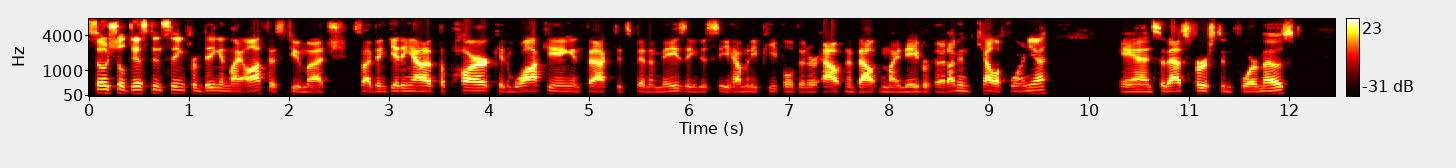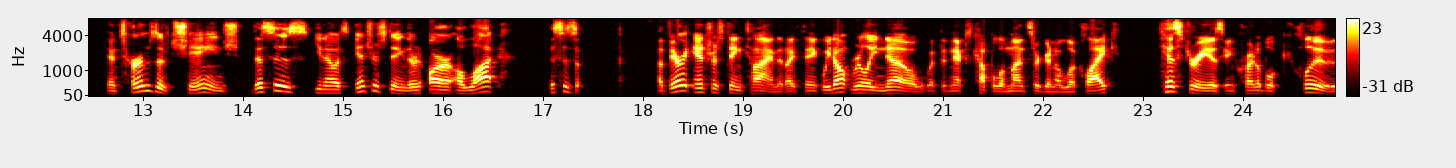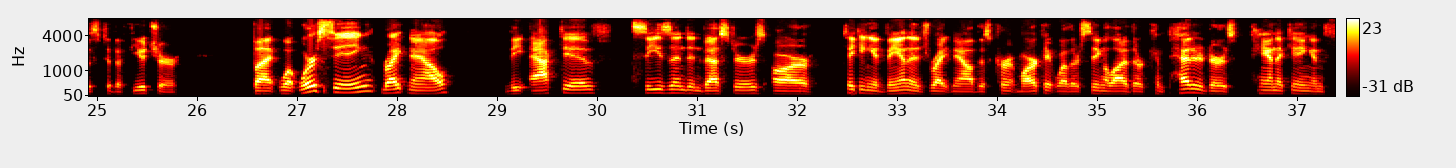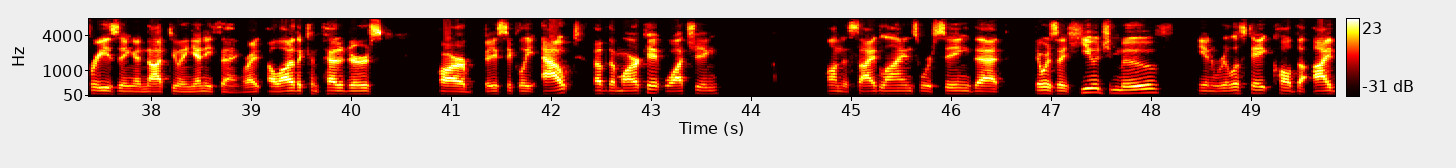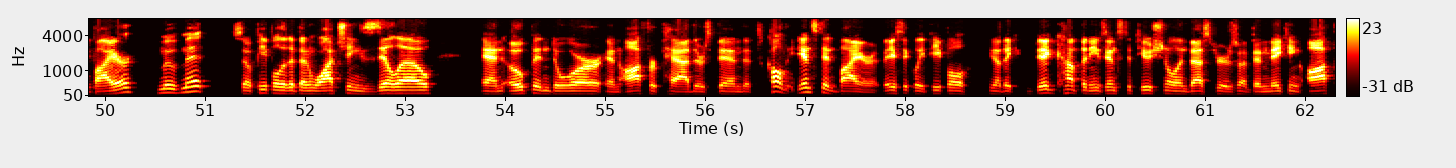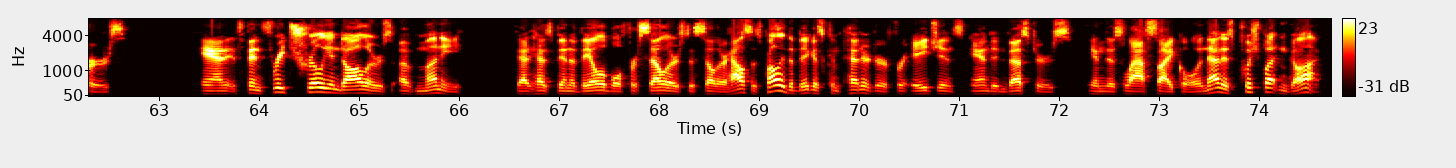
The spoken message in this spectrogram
Social distancing from being in my office too much. So I've been getting out at the park and walking. In fact, it's been amazing to see how many people that are out and about in my neighborhood. I'm in California. And so that's first and foremost. In terms of change, this is, you know, it's interesting. There are a lot, this is a very interesting time that I think we don't really know what the next couple of months are going to look like history is incredible clues to the future. But what we're seeing right now, the active, seasoned investors are taking advantage right now of this current market while they're seeing a lot of their competitors panicking and freezing and not doing anything, right? A lot of the competitors are basically out of the market watching on the sidelines. We're seeing that there was a huge move in real estate called the iBuyer movement so people that have been watching Zillow and Opendoor and Offerpad there's been that's called instant buyer. Basically, people, you know, they big companies, institutional investors have been making offers, and it's been three trillion dollars of money that has been available for sellers to sell their houses. Probably the biggest competitor for agents and investors in this last cycle, and that is push button gone.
